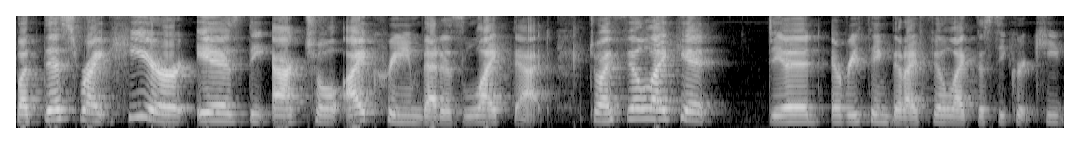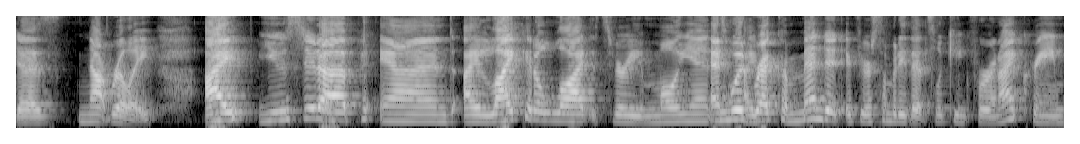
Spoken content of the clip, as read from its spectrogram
But this right here is the actual eye cream that is like that. Do I feel like it did everything that I feel like the secret key does? Not really. I used it up and I like it a lot. It's very emollient and would I, recommend it if you're somebody that's looking for an eye cream,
